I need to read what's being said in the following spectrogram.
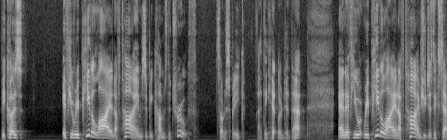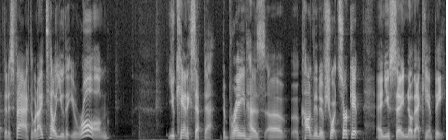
because if you repeat a lie enough times, it becomes the truth, so to speak. I think Hitler did that. And if you repeat a lie enough times, you just accept it as fact. And when I tell you that you're wrong, you can't accept that. The brain has a, a cognitive short circuit, and you say, no, that can't be.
